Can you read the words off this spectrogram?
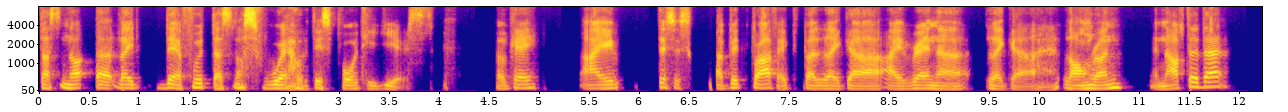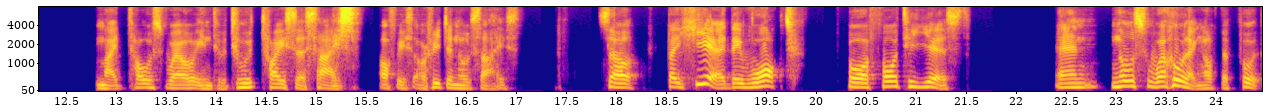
does not, uh, like their food does not swell this 40 years. Okay, I, this is a bit graphic, but like uh, I ran a, like a long run. And after that, my toe swell into two, twice the size of its original size. So, but here they walked for 40 years and no swelling of the foot.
